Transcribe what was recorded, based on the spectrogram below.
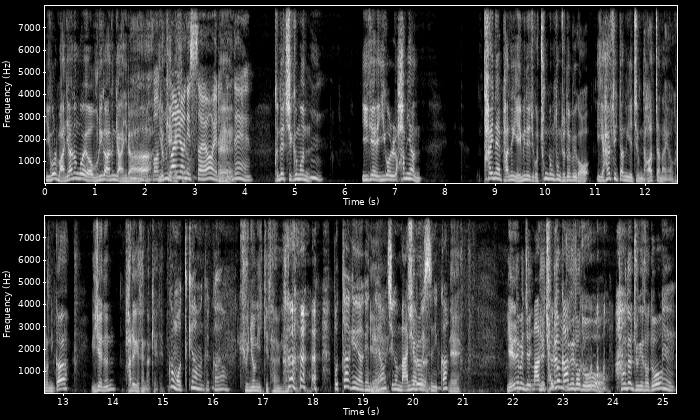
이걸 많이 하는 거예요. 우리가 하는 게 아니라 음, 이렇게 관련. 있어요. 이랬는데. 근데 지금은 음. 이게 이걸 하면 타인의 반응이 예민해지고 충동성 조절부가 어- 이게 할 수 있다는 게 지금 나왔잖아요. 그러니까 이제는 다르게 생각해야 됩니다. 그럼 어떻게 하면 될까요? 균형 있게 사용해야죠. 못하게 해야겠네요. 예. 지금 많이 하고 실은- 있으니까. 네. 예를 들면 이제 청소년? 중에서도 청소년 중에서도 네.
